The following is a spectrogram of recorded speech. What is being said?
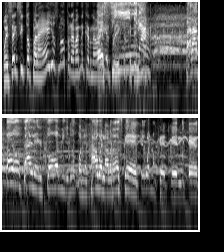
Pues éxito para ellos, ¿no? Para Banda Carnaval y Pues el proyecto sí, que mira. tenía. Para todos sale el sol, mi querido conejahue. La verdad es que qué bueno que, que, que-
